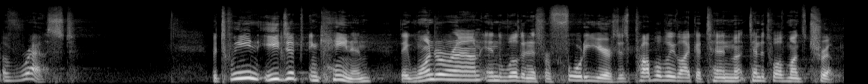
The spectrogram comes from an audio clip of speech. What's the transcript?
of rest. Between Egypt and Canaan, they wander around in the wilderness for 40 years. It's probably like a 10, 10 to 12 month trip.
